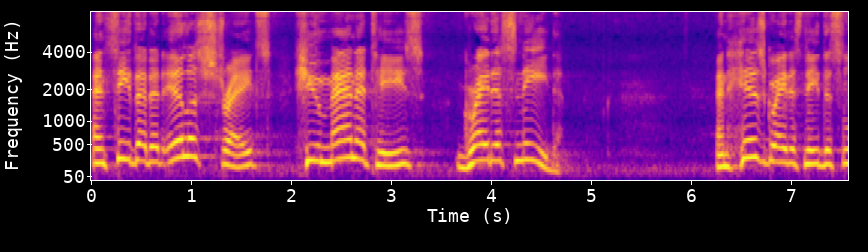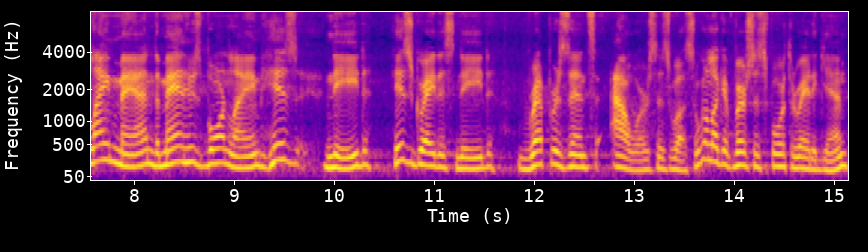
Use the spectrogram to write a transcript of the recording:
and see that it illustrates humanity's greatest need. And his greatest need, this lame man, the man who's born lame, his need, his greatest need represents ours as well. So we're going to look at verses 4 through 8 again.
